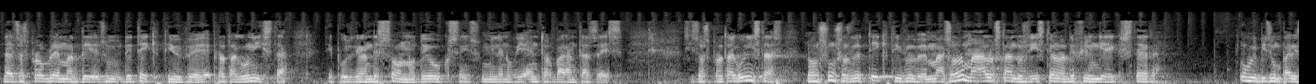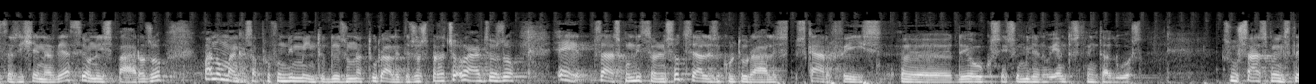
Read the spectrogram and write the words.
dai suoi problemi del detective detective protagonista, tipo Il grande sonno de Hux su 1946. Si sos protagonistas non sono detective, ma sos malos, stando esistono dei film gangster. Ubi bisogna parista di scena di azione e sparoso, ma non manca approfondimento del naturale del personaggio e le condizioni sociali e culturali. Scarface eh, de Hux su 1932 su suspense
